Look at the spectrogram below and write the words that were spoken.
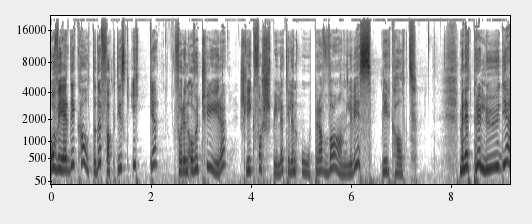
Og Verdi kalte det faktisk ikke for en overtyre, slik forspillet til en opera vanligvis blir kalt men et preludie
